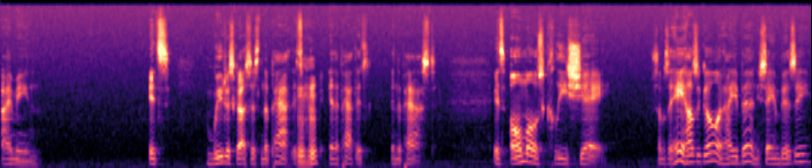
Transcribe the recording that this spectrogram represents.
I mean, it's. We've discussed this in the past. It's Mhm. in the past. It's in the past. It's almost cliche. Someone say, "Hey, how's it going? How you been? You staying busy?"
